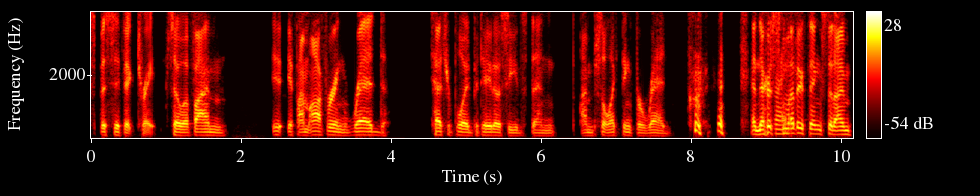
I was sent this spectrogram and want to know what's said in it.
specific trait. So if I'm if I'm offering red tetraploid potato seeds, then I'm selecting for red. and there are right. some other things that I'm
